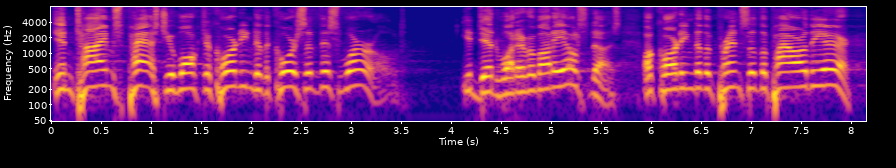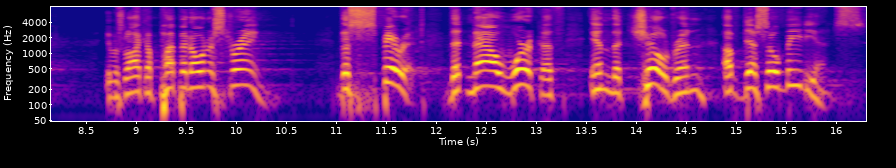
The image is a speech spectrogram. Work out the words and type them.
In times past, you walked according to the course of this world. You did what everybody else does, according to the prince of the power of the air. It was like a puppet on a string. The spirit that now worketh in the children of disobedience,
